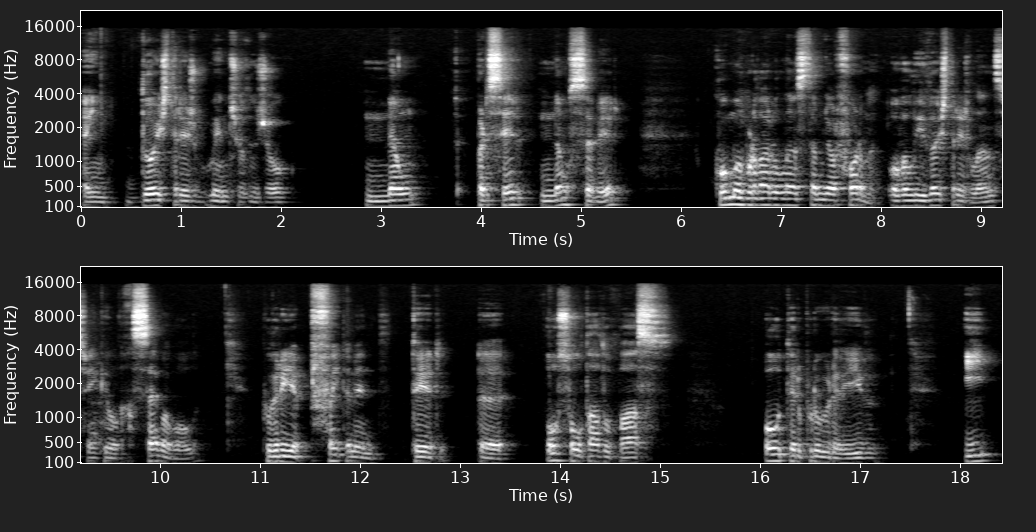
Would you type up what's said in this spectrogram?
em dois, três momentos do jogo não parecer não saber como abordar o lance da melhor forma. Houve ali dois, três lances em que ele recebe a bola, poderia perfeitamente ter uh, ou soltado o passe ou ter progredido e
